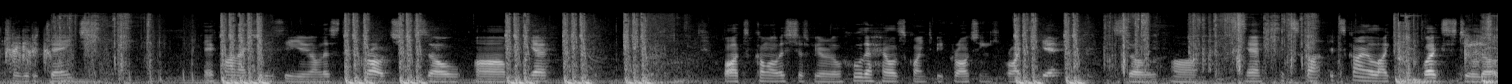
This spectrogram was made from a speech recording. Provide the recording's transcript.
Trigger the cage. They can't actually see you unless they crouch. So um, yeah. But come on, let's just be real. Who the hell is going to be crouching right here? So um, yeah, it's kind it's kind of like works still though.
